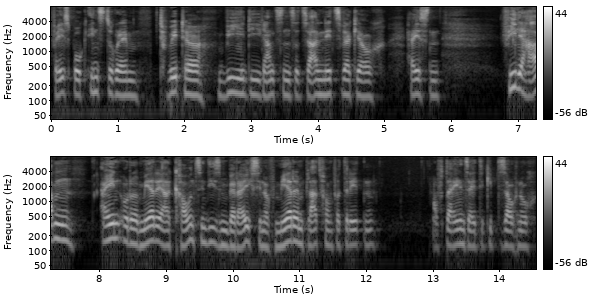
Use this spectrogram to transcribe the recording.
Facebook, Instagram, Twitter, wie die ganzen sozialen Netzwerke auch heißen. Viele haben ein oder mehrere Accounts in diesem Bereich, sind auf mehreren Plattformen vertreten. Auf der einen Seite gibt es auch noch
